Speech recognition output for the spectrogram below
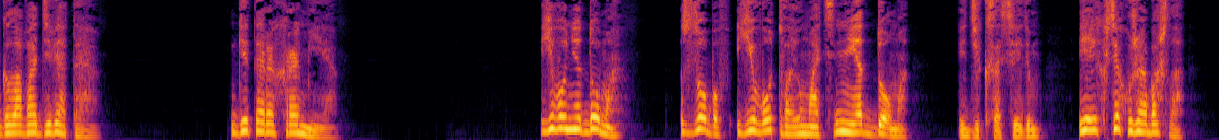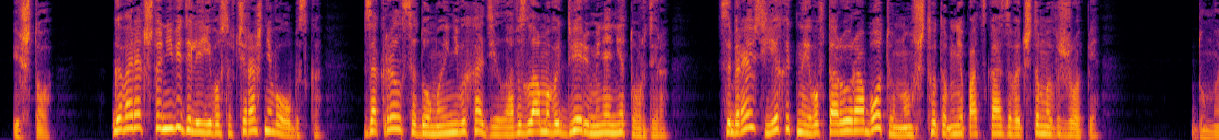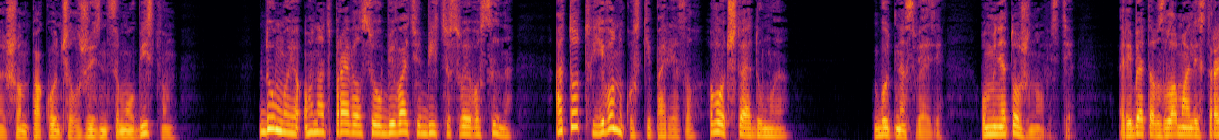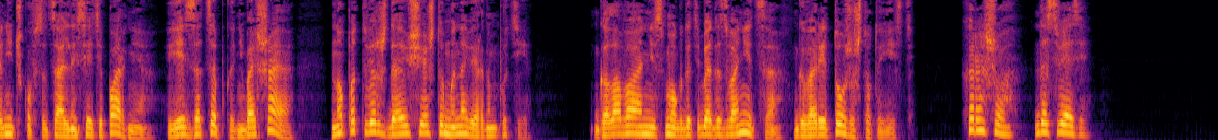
Глава девятая. Гетерохромия. «Его нет дома. Зобов, его, твою мать, нет дома. Иди к соседям. Я их всех уже обошла. И что? Говорят, что не видели его со вчерашнего обыска. Закрылся дома и не выходил, а взламывать дверь у меня нет ордера. Собираюсь ехать на его вторую работу, но что-то мне подсказывает, что мы в жопе. Думаешь, он покончил жизнь самоубийством? Думаю, он отправился убивать убийцу своего сына а тот его на куски порезал. Вот что я думаю. Будь на связи. У меня тоже новости. Ребята взломали страничку в социальной сети парня. Есть зацепка небольшая, но подтверждающая, что мы на верном пути. Голова не смог до тебя дозвониться. Говорит, тоже что-то есть. Хорошо, до связи.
